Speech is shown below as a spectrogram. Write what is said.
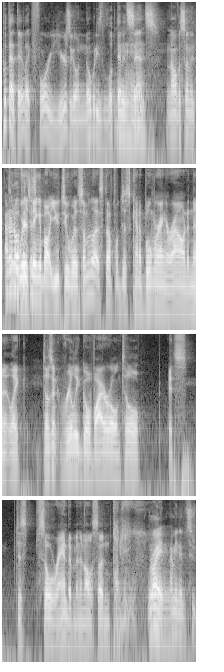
put that there like four years ago, and nobody's looked at it since. And all of a sudden, I I don't know weird thing about YouTube where some of that stuff will just kind of boomerang around, and then it like doesn't really go viral until it's just so random, and then all of a sudden, Right. Mm-hmm. I mean, it,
